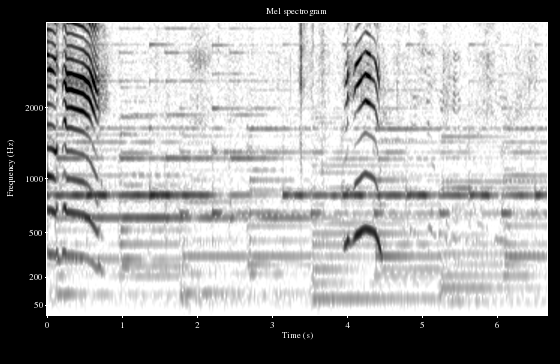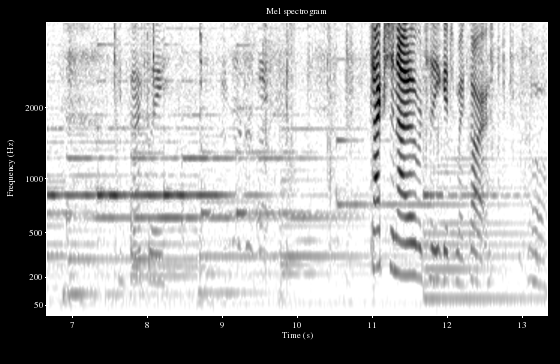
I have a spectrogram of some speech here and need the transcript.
over. Woohoo! It's actually not over till you get to my car. Oh.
